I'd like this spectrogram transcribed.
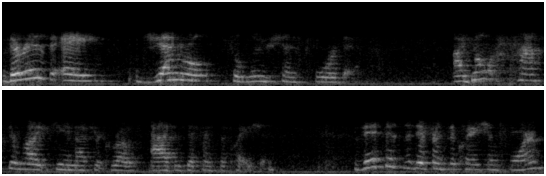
there is a general solution for this. I don't have to write geometric growth as a difference equation. This is the difference equation form.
